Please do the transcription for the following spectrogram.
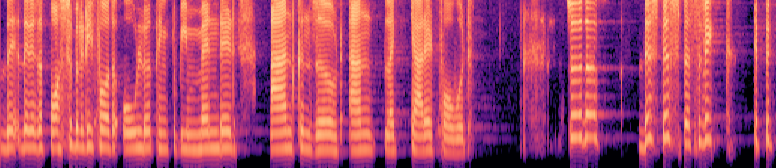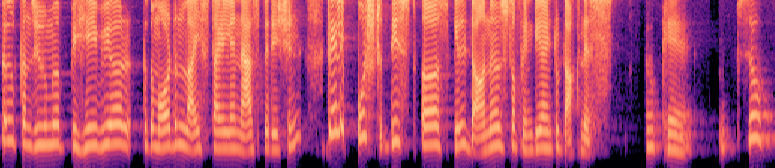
there, there is a possibility for the older thing to be mended and conserved and like carried forward so the this this specific typical consumer behavior to the modern lifestyle and aspiration really pushed these uh, skilled darners of india into darkness Okay. So,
